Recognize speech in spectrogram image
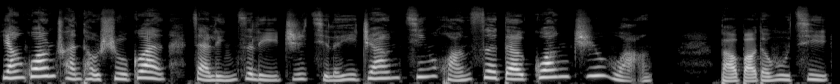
阳光穿透树冠，在林子里织起了一张金黄色的光之网。薄薄的雾气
